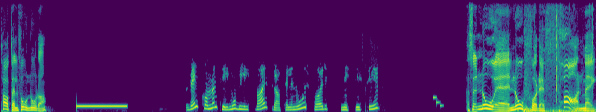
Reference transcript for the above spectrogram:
Ta telefonen nå, da. Velkommen til mobilsvar fra Telenor for 97 Altså, nå, eh, nå får det faen meg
